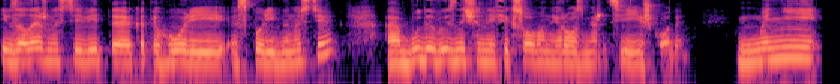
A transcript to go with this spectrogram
і в залежності від е, категорії спорідненості е, буде визначений фіксований розмір цієї шкоди. Мені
